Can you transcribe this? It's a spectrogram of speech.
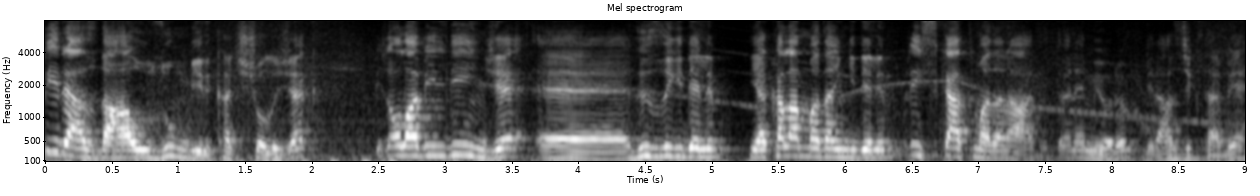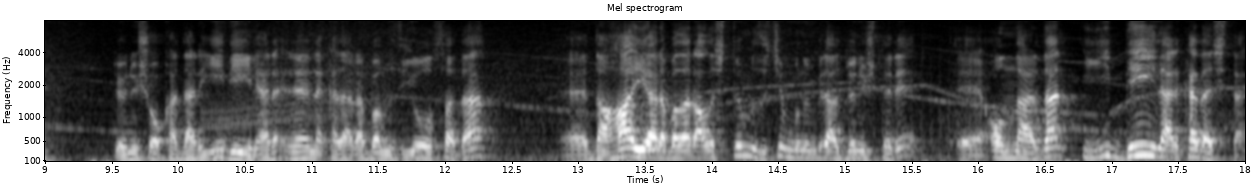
biraz daha uzun bir kaçış olacak. Biz olabildiğince eee, hızlı gidelim. Yakalanmadan gidelim. Risk atmadan abi. Dönemiyorum. Birazcık tabi. Dönüş o kadar iyi değil. Her, her ne kadar arabamız iyi olsa da e, daha iyi arabalara alıştığımız için bunun biraz dönüşleri e, onlardan iyi değil arkadaşlar.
